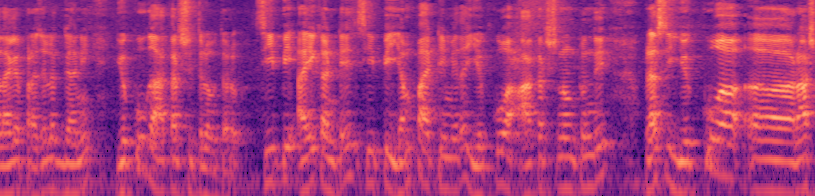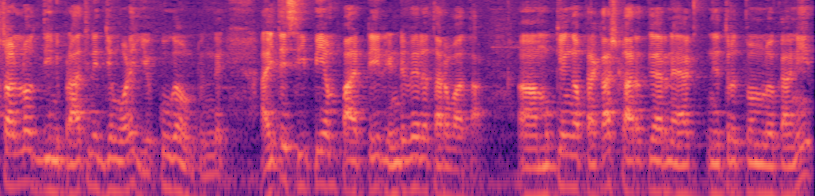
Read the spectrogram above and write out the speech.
అలాగే ప్రజలకు కానీ ఎక్కువగా ఆకర్షితులవుతారు. సిపిఐ కంటే సిపిఎం పార్టీ మీద ఎక్కువ ఆకర్షణ ఉంటుంది. ప్లస్ ఎక్కువ రాష్ట్రాల్లో దీని ప్రాతినిధ్యం కూడా ఎక్కువగా ఉంటుంది. అయితే సిపిఎం పార్టీ రెండు వేల తర్వాత ముఖ్యంగా ప్రకాష్ కారత్ గారి నే- నేతృత్వంలో కానీ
